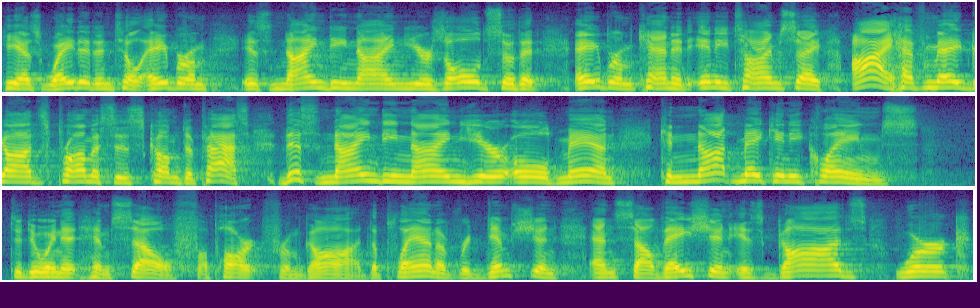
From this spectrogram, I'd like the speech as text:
He has waited until Abram is 99 years old so that Abram can at any time say, I have made God's promises come to pass. This 99 year old man cannot make any claims to doing it himself apart from God. The plan of redemption and salvation is God's work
